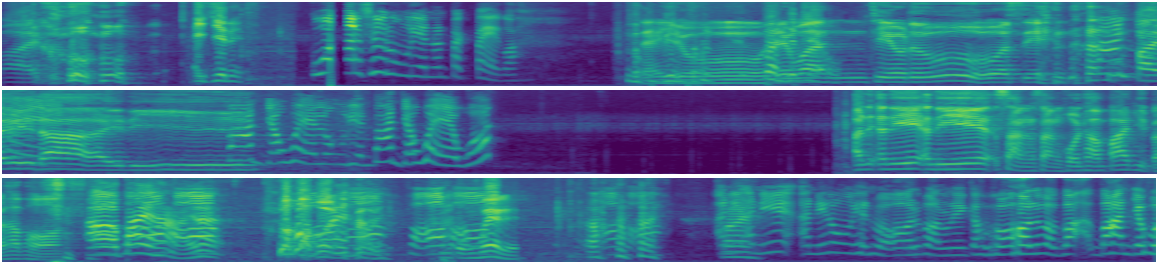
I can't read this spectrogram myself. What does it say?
วายครูไอ้เหี้ยนี่กูว่าชื่อโรงเรียนมันแปลกๆว่ะแต่อยู่ในวันที่รู้ว่าสิ่งนั้นไปได้ดี บ้านยะเวโรงเรียนบ้านยะเววะ อันนี้อันนี้อันนี้สั่งสั่งคนทำป้ายผิดป่ะครับพออ้าวป้ายหายน่ะ โอ้ยพอพอตรงเวกเลยพอพออันนี้อันนี้อันนี้โรงเรียนพอหรือเปล่าโรงเรียนกับพอหรือเปล่าบ้านบ้านยะเว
